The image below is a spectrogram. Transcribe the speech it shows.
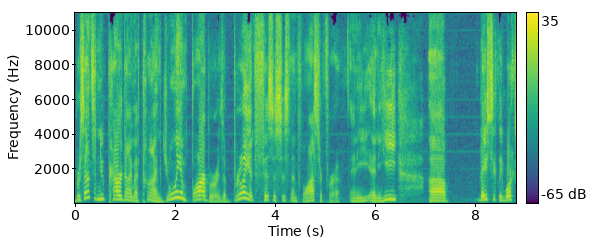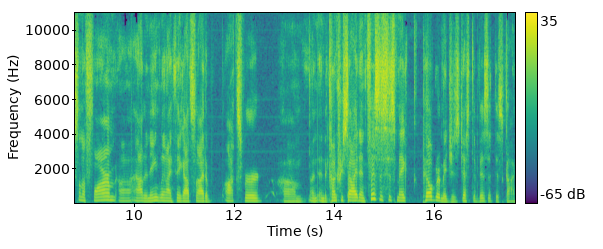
presents a new paradigm of time. Julian Barbour is a brilliant physicist and philosopher, and he and he uh, basically works on a farm uh, out in England, I think, outside of Oxford, um, in, in the countryside, and physicists make pilgrimages just to visit this guy.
